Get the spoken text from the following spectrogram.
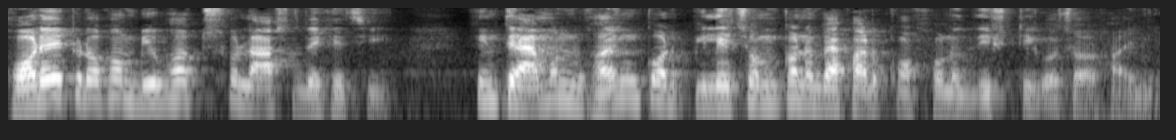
হরেক রকম বিভৎস লাশ দেখেছি, কিন্তু এমন ভয়ঙ্কর পিলে চমকানো ব্যাপার কখনো দৃষ্টিগোচর হয়নি।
